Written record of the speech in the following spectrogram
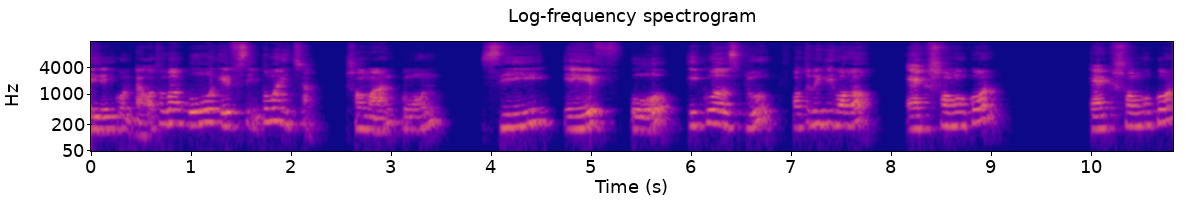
এই যে কোনটা অথবা ও এফ সি তোমার ইচ্ছা। সমান কোন C F O equals to কত ডিগ্রি বলো? এক সমকোণ এক সমকোণ,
